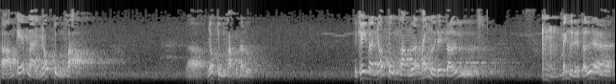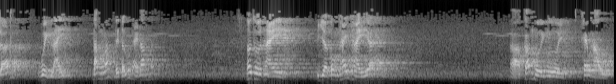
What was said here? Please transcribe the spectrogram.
À, ông ép là nhốt trùng phòng à, nhốt trùng phòng của nó luôn. Thì khi mà nhốt trùng phòng rồi mấy người đệ tử mấy người đệ tử à, đến quỳ lại đông lắm đệ tử của thầy đông lắm. Nói thưa thầy bây giờ con thấy thầy á à, có 10 người theo hầu.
